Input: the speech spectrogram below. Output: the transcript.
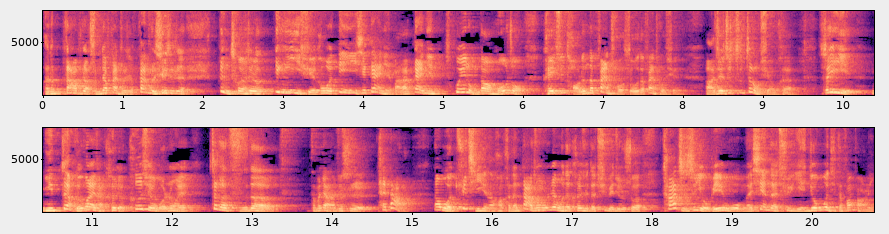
可能大家不知道什么叫范畴学。范畴学就是更抽象，就是定义学科或定义一些概念，把它概念归拢到某种可以去讨论的范畴，所谓的范畴学啊，就就是这种学科。所以你再回过来讲科学，科学我认为这个词的怎么讲呢？就是太大了。那我具体一点的话，可能大众认为的科学的区别就是说，它只是有别于我们现在去研究问题的方法而已。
